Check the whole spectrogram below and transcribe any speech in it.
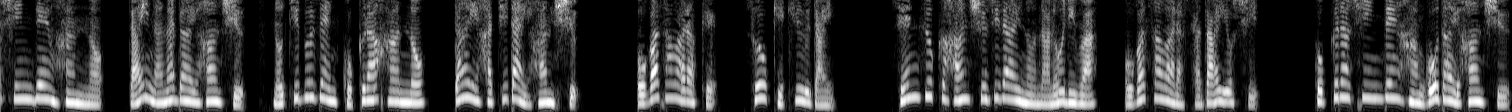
倉神殿藩の第7代藩主、後武前小倉藩の第8代藩主。小笠原家、宗家9代。専属藩主時代の名乗りは、小笠原貞義。小倉神殿藩5代藩主、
